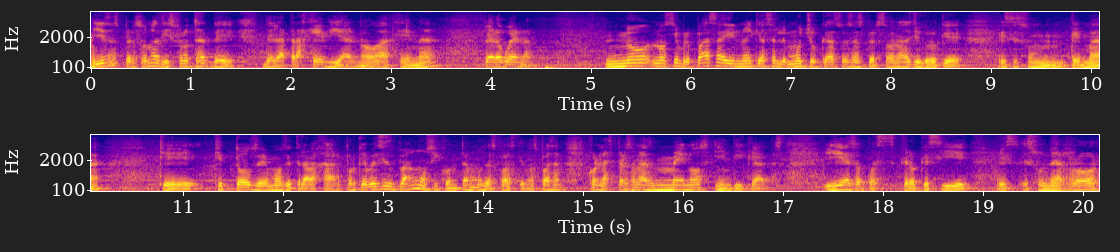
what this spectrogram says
y esas personas disfrutan de, de, la tragedia, ¿no? Ajena. Pero bueno, no, no siempre pasa y no hay que hacerle mucho caso a esas personas. Yo creo que ese es un tema que, todos debemos de trabajar, porque a veces vamos y contamos las cosas que nos pasan con las personas menos indicadas. Y eso pues creo que sí es, un error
